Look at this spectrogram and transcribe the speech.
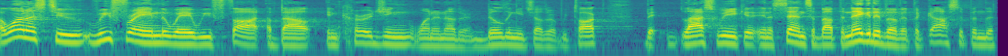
I want us to reframe the way we've thought about encouraging one another and building each other up. We talked last week, in a sense, about the negative of it the gossip and the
